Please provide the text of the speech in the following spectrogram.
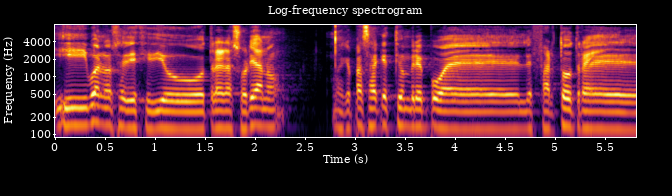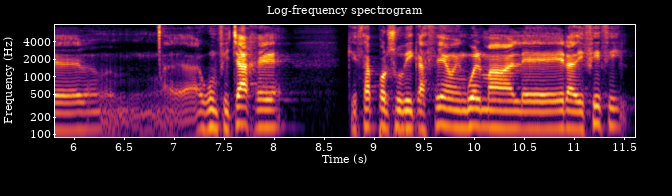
Y bueno, se decidió traer a Soriano. Lo que pasa es que este hombre pues le faltó traer eh, algún fichaje. Quizás por su ubicación en Huelma le era difícil.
